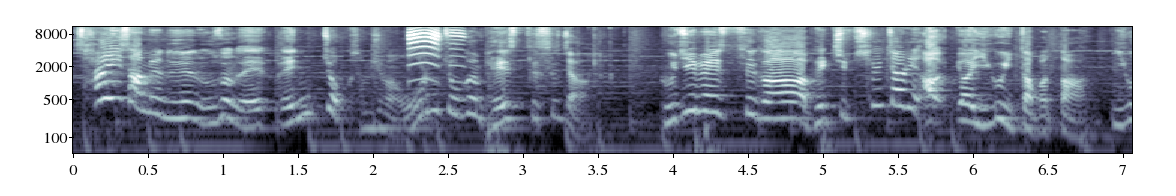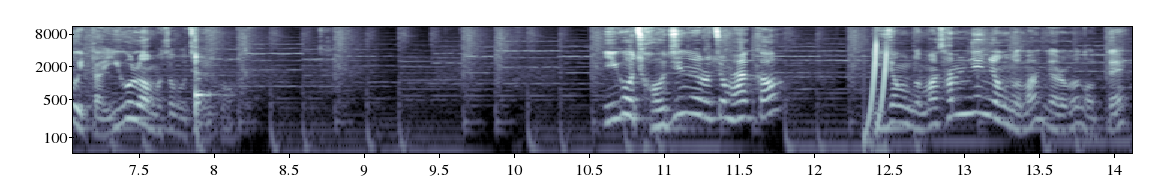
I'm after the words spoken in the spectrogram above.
사이 사면은 우선 왼, 왼쪽 잠시만 오른쪽은 베스트 쓰자 루지 베스트가 117짜리 아 야 이거 있다 맞다 이거 있다 이걸로 한번 써보자 이거 이거 저진으로 좀 할까? 이 정도만? 3진 정도만? 여러분 어때?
